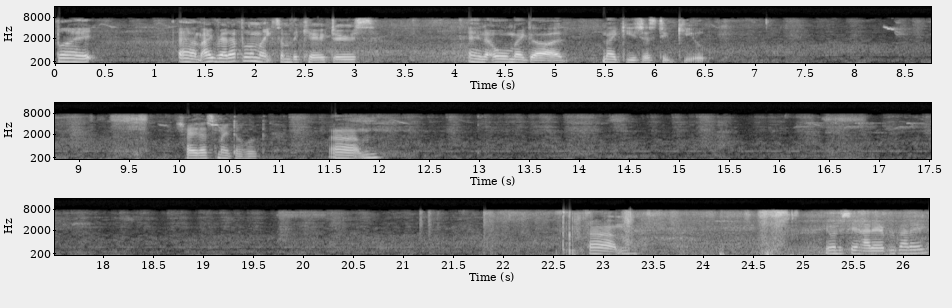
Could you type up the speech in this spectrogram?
but um, I read up on like some of the characters, and oh my god, Mikey's just too cute. Sorry, that's my dog. Um, um, you want to say hi to everybody?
